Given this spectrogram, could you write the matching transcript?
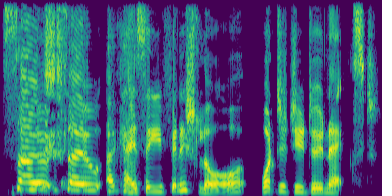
So, so, okay, so you finished law. What did you do next?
